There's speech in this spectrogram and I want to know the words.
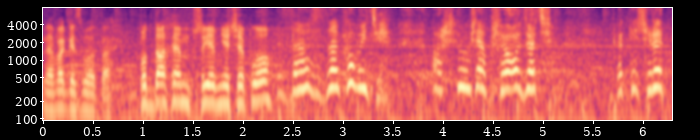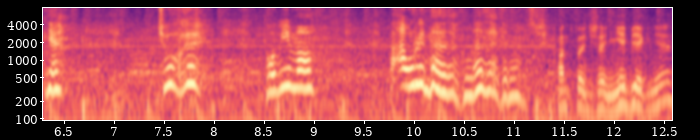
na wagę złota. Pod dachem przyjemnie ciepło? Zna- Znakomicie. Aż się musiałam przeodziać jakieś letnie ciuchy, pomimo aury na, na zewnątrz. Pan tutaj dzisiaj nie biegnie,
